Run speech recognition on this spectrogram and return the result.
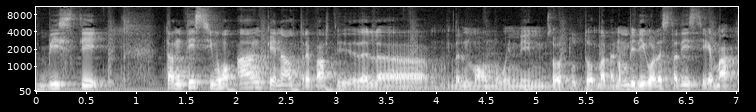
visti tantissimo anche in altre parti del, del, mondo, quindi soprattutto, vabbè non vi dico le statistiche, ma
